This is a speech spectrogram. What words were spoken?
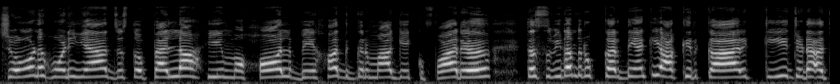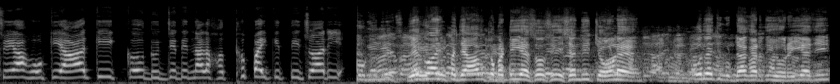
ਚੋਣ ਹੋਣੀ ਹੈ, ਜਿਸ ਤੋਂ ਪਹਿਲਾਂ ਹੀ ਮਾਹੌਲ ਬੇਹੱਦ ਗਰਮਾ ਗਿਆ ਇੱਕ ਵਾਰ ਤਸਵੀਰਾਂ ਦਾ ਰੁਖ ਕਰਦੇ ਹਾਂ ਕਿ ਆਖਿਰਕਾਰ ਕੀ ਜਿਹੜਾ ਅਜਿਹਾ ਹੋ ਗਿਆ ਕਿ ਇੱਕ ਦੂਜੇ ਦੇ ਨਾਲ ਹੱਥੋਂ ਪਾਈ ਕੀਤੀ ਜਾ ਰਹੀ ਹੈ। ਦੇਖੋ, ਅੱਜ ਪੰਜਾਬ ਕਬੱਡੀ ਐਸੋਸੀਏਸ਼ਨ ਦੀ ਚੋਣ ਹੈ। ਉਹਦੇ 'ਚ ਗੁੰਡਾਗਰਦੀ ਹੋ ਰਹੀ ਹੈ ਜੀ।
